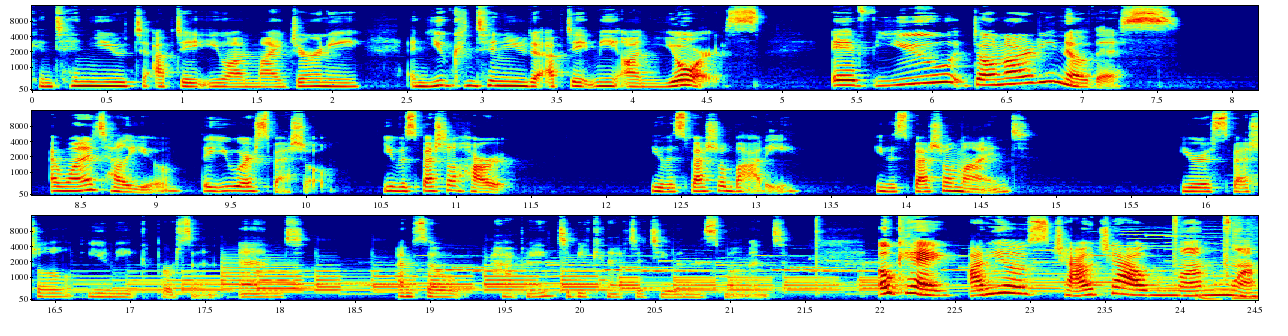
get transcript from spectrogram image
continue to update you on my journey, and you continue to update me on yours. If you don't already know this, I want to tell you that you are special. You have a special heart, you have a special body, you have a special mind. You're a special, unique person, and I'm so happy to be connected to you in this moment. Okay, adios, ciao, ciao, mwah, mwah.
